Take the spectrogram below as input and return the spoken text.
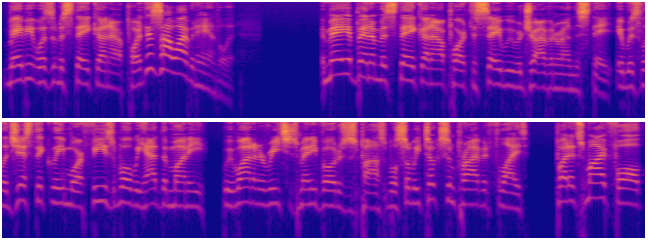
maybe it was a mistake on our part. This is how I would handle it. It may have been a mistake on our part to say we were driving around the state. It was logistically more feasible. We had the money. We wanted to reach as many voters as possible. So we took some private flights. But it's my fault.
